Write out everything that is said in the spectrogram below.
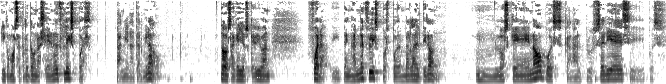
y como se trata de una serie de Netflix, pues también ha terminado. Todos aquellos que vivan fuera y tengan Netflix, pues pueden verla del tirón. Mm, Los que no, pues Canal Plus Series y pues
